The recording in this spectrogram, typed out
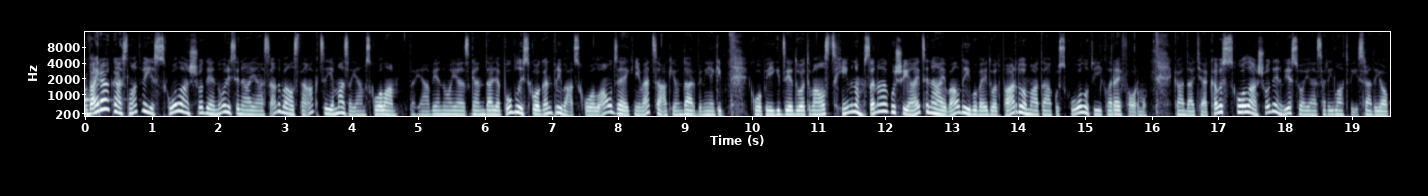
Vairākās Latvijas skolās šodien norisinājās atbalsta akcija mazajām skolām. Tajā vienojās gan daļa publisko, gan privātu skolu audzēkņi, vecāki un darbinieki. Kopīgi dziedot valsts himnu, sanākušie aicināja valdību veidot pārdomātāku skolu tīkla reformu. Kādā ķekavas skolā šodien viesojās arī Latvijas radio.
